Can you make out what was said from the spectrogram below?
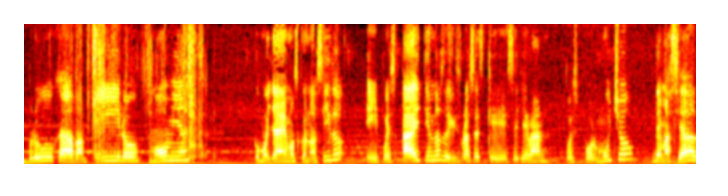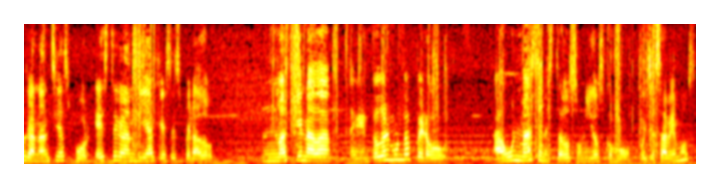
bruja, vampiro, momia, como ya hemos conocido. Y pues hay tiendas de disfraces que se llevan pues por mucho demasiadas ganancias por este gran día que es esperado más que nada en todo el mundo, pero aún más en Estados Unidos, como pues ya sabemos.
